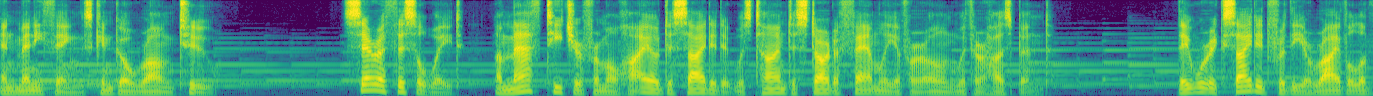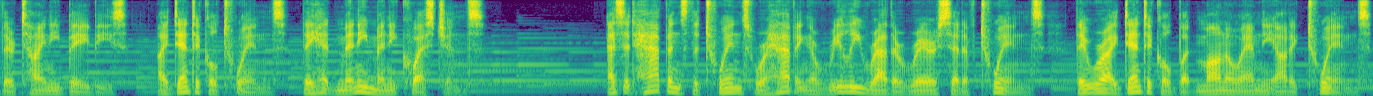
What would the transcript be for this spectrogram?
and many things can go wrong too. Sarah Thistlethwaite, a math teacher from Ohio decided it was time to start a family of her own with her husband. They were excited for the arrival of their tiny babies, identical twins, they had many many questions. As it happens the twins were having a really rather rare set of twins, they were identical but monoamniotic twins,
